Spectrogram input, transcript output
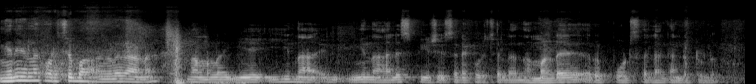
ഇങ്ങനെയുള്ള കുറച്ച് ഭാഗങ്ങളിലാണ് നമ്മൾ ഈ ഈ നാല് സ്പീഷീസിനെ കുറിച്ചുള്ള നമ്മളുടെ റിപ്പോർട്ട്സ് എല്ലാം കണ്ടിട്ടുള്ളത്.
